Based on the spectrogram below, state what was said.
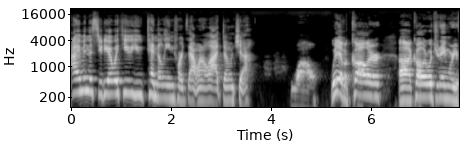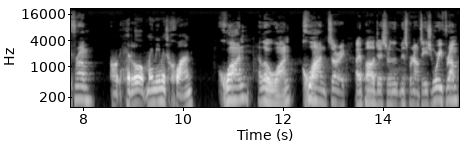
I'm in the studio with you. You tend to lean towards that one a lot, don't you? Wow. We have a caller. Uh, caller, what's your name? Where are you from? Oh, hello, my name is Juan. Juan. Hello, Juan. Juan. Sorry, I apologize for the mispronunciation. Where are you from?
